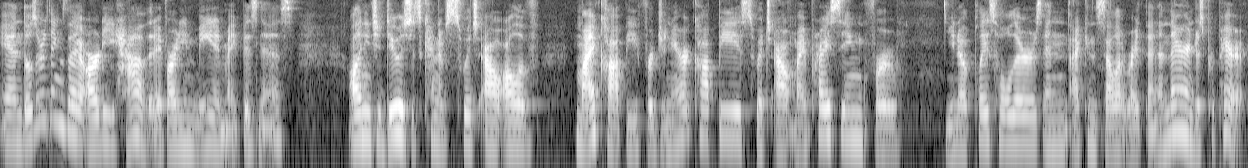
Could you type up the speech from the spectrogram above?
And those are things that I already have that I've already made in my business. All I need to do is just kind of switch out all of my copy for generic copy, switch out my pricing for, you know, placeholders, and I can sell it right then and there and just prepare it.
